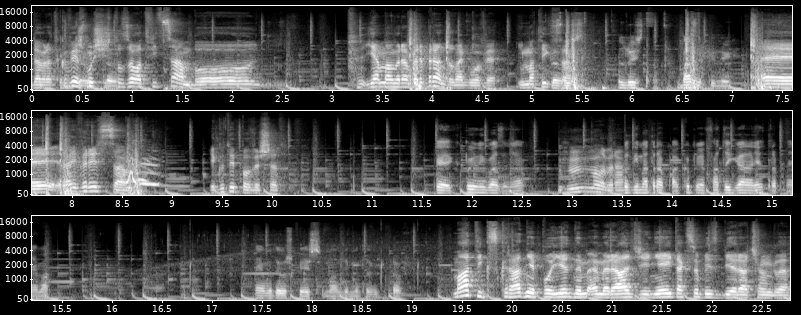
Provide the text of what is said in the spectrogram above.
Dobra, tylko wiesz, musisz to załatwić sam, bo... Ja mam rubber branda na głowie i Matixa. To luźno. Bazy pilnuj. Eee, River jest sam. Jego typo wyszedł. Okej, okay, pilnuj bazę, nie? Mhm, no dobra. Pod nie ma trapa. Kupiłem fatyga, ale nie trapa nie ma. Ja mu łóżko jeszcze mam, diamentowy krop. Matik skradnie po jednym emeraldzie, nie? I tak sobie zbiera ciągle.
